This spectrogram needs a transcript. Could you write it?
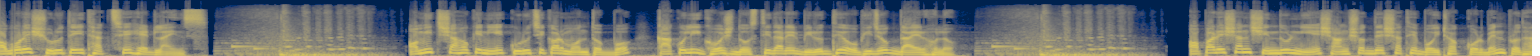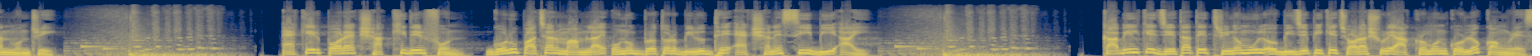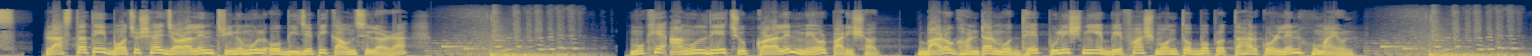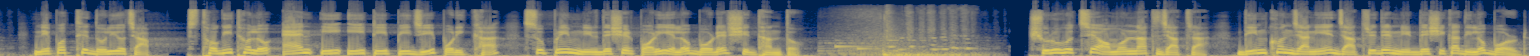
খবরের শুরুতেই থাকছে হেডলাইন্স। অমিত শাহকে নিয়ে কুরুচিকর মন্তব্য, কাকলি ঘোষ দস্তিদারের বিরুদ্ধে অভিযোগ দায়ের হল। অপারেশন সিন্দুর নিয়ে সাংসদদের সাথে বৈঠক করবেন প্রধানমন্ত্রী। একের পর এক সাক্ষীদের ফোন, গরু পাচার মামলায় অনুব্রতর বিরুদ্ধে অ্যাকশানে সিবিআই। কাবিলকে জেতাতে তৃণমূল ও বিজেপিকে চড়াসুরে আক্রমণ করল কংগ্রেস। রাস্তাতেই বচসায় জড়ালেন তৃণমূল ও বিজেপি কাউন্সিলররা। মুখে আঙুল দিয়ে চুপ করালেন মেয়র পারিষদ। বারো ঘণ্টার মধ্যে পুলিশ নিয়ে বেফাঁস মন্তব্য প্রত্যাহার করলেন হুমায়ুন। নেপথ্যে দলীয় চাপ। স্থগিত হল এনইইটিপিজি পরীক্ষা। সুপ্রিম নির্দেশের পরই এলো বোর্ডের সিদ্ধান্ত। শুরু হচ্ছে অমরনাথ যাত্রা। দিনক্ষণ জানিয়ে যাত্রীদের নির্দেশিকা দিল বোর্ড।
